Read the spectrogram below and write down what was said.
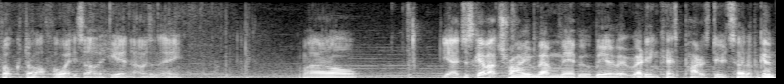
fucked off. Oh wait, he's over here now, isn't he? Well, yeah, just get that Trine then maybe we'll be a bit ready in case pirates do turn up again.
